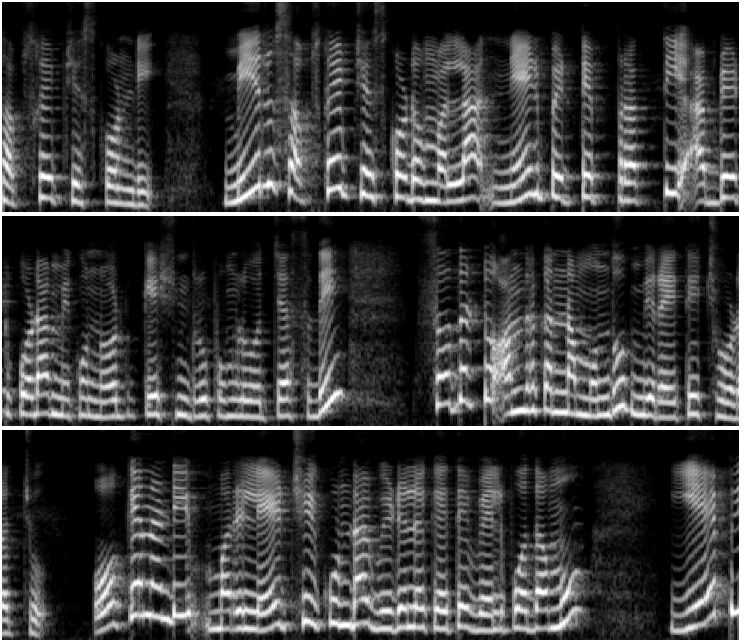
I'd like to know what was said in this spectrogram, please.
సబ్స్క్రైబ్ చేసుకోండి. మీరు సబ్స్క్రైబ్ చేసుకోవడం వల్ల నేను పెట్టే ప్రతి అప్డేట్ కూడా మీకు నోటిఫికేషన్ రూపంలో వచ్చేస్తుంది. సో దట్ అందరికన్నా ముందు మీరైతే చూడొచ్చు. ఓకేనండి. మరి లేట్ చేయకుండా వీడియోలోకి అయితే వెళ్ళిపోదాము. ఏపీ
